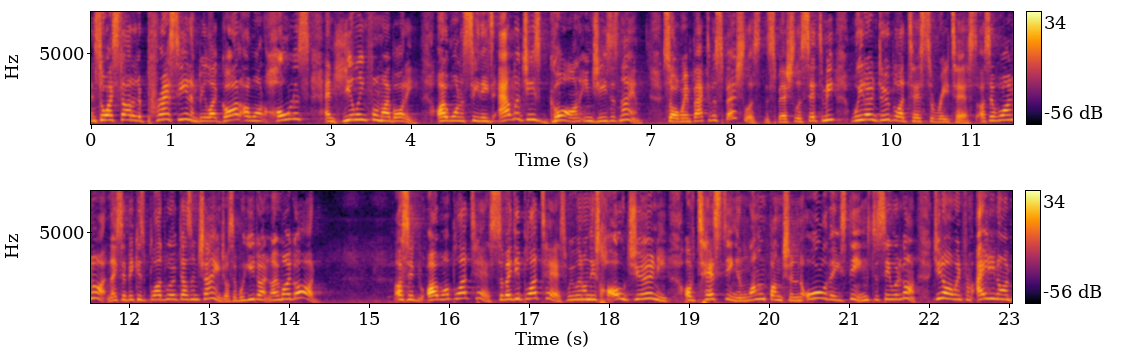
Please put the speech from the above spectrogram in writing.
And so I started to press in and be like, God, I want wholeness and healing for my body. I want to see these allergies gone in Jesus' name. So I went back to a specialist. The specialist said to me, We don't do blood tests to retest. I said, Why not? And they said, Because blood work doesn't change. I said, Well, you don't know my God. I said, I want blood tests. So they did blood tests. We went on this whole journey of testing and lung function and all of these things to see what had gone. Do you know I went from 89%,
